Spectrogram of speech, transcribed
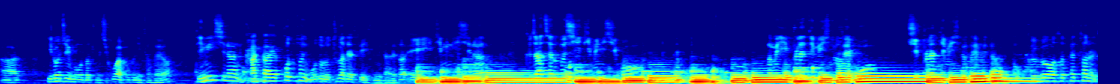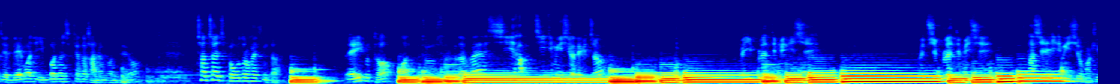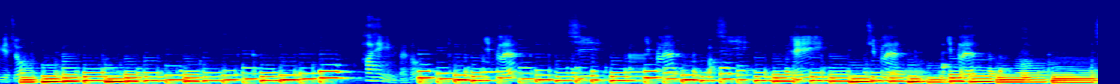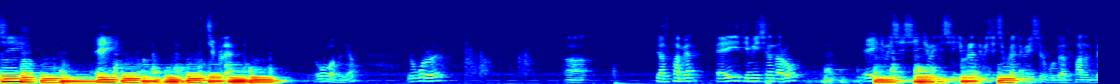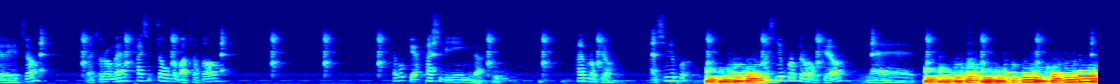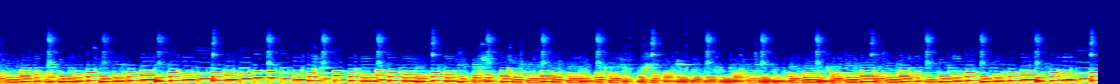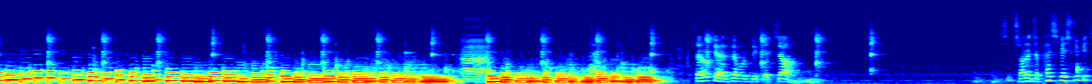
아, 이론적인 부분도 좀 짚고 갈 부분이 있어서요. diminish는 각각의 코드 톤이 모두 루트가 될 수 있습니다. 그래서 A 디미니시는 그 자체로 또 C 디미니시고 이제 네 번씩 inversion 시켜서 가는 건데요. 천천히 짚어보도록 하겠습니다. A부터 1, 2, 3 그 다음에 C 하, C 디미니시가 되겠죠. E 플랫 diminish, G 플랫 diminish, 다시 A 디미니시로 바뀌겠죠. A 디미시, C 디미시, E 플랫 디미시, G 플랫 디미시를 모두 연습하는 게 되겠죠. 메트로놈에 80 정도 맞춰서 해볼게요. 82입니다. 8분음표. 아 16분. 저 16분음표로 가볼게요. 네.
